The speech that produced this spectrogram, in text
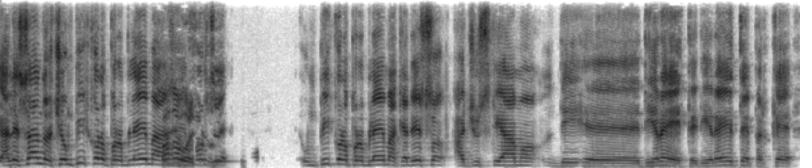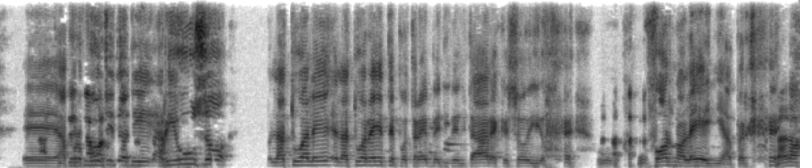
Alessandro, c'è un piccolo problema, eh, forse un piccolo problema che adesso aggiustiamo di, eh, di rete, di rete perché eh, ah, a proposito di riuso la tua, le- la tua, rete potrebbe diventare, che so io, un, un forno a legna. Perché, Ma no,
